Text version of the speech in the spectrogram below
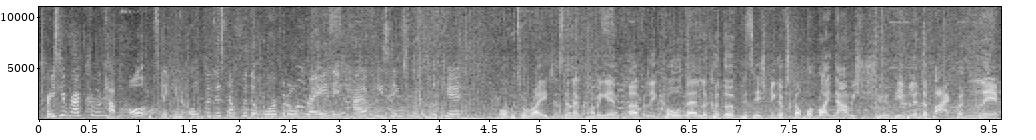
Crazy Raccoon have ults. They can open this up with the Orbital Ray. They have these things from Flickit. Orbital Ray doesn't end up coming in perfectly cold there. Look at the positioning of someone right now. He's just shooting people in the back, but Lip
